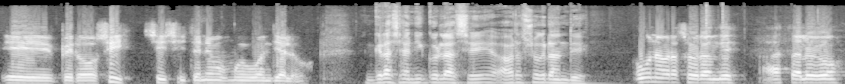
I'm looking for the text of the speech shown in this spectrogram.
eh, pero sí, sí, sí, tenemos muy buen diálogo. Gracias Nicolás, abrazo grande. Un abrazo grande, hasta luego.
